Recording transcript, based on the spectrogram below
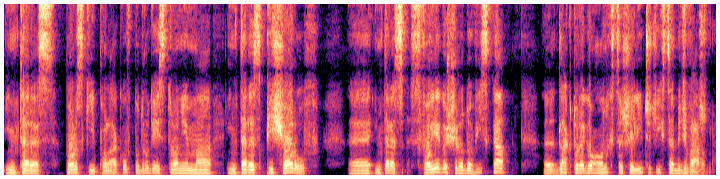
interes Polski i Polaków, po drugiej stronie ma interes pisiorów, e, interes swojego środowiska, dla którego on chce się liczyć i chce być ważny.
